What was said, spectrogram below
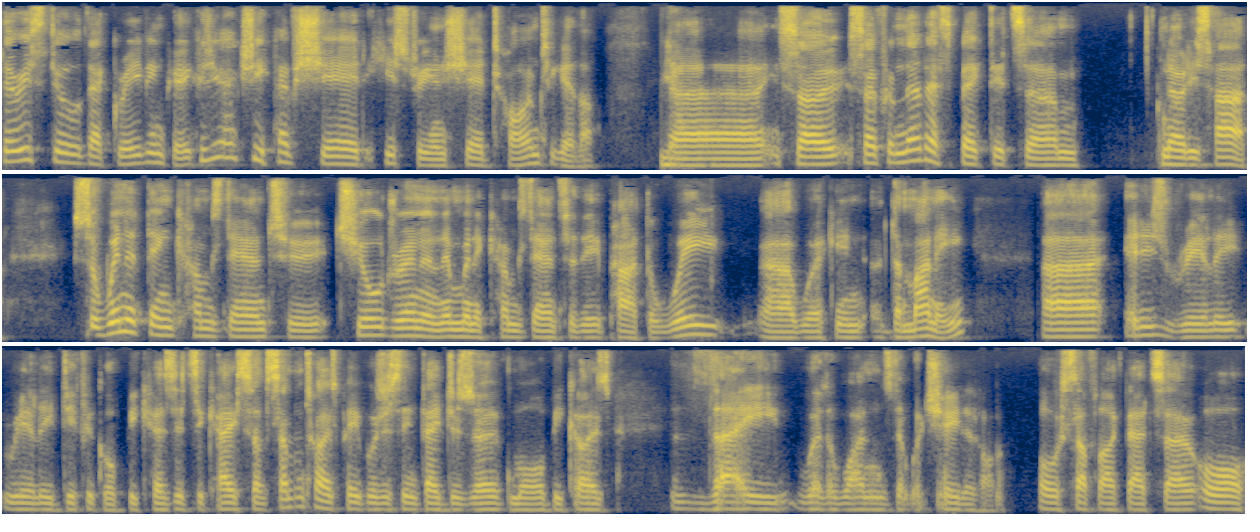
there is still that grieving period because you actually have shared history and shared time together. Yeah. Uh, so, so from that aspect, it's um, no, it is hard. So when it then comes down to children, and then when it comes down to the part that we uh, work in, the money, uh, it is really, really difficult because it's a case of sometimes people just think they deserve more because they were the ones that were cheated on or stuff like that. So, or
